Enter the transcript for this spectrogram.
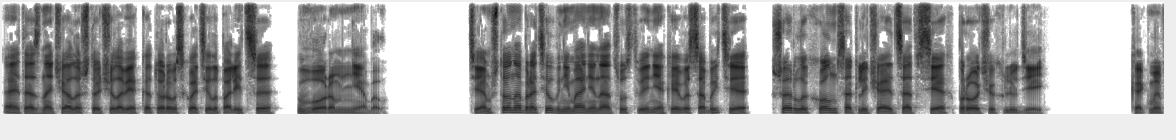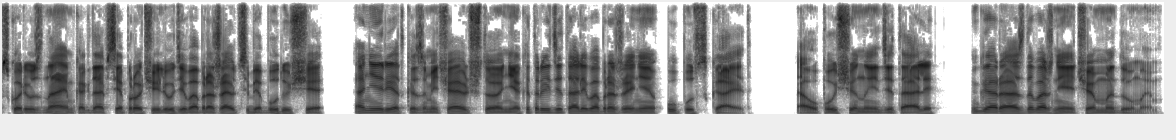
а это означало, что человек, которого схватила полиция, вором не был. Тем, что он обратил внимание на отсутствие некоего события, Шерлок Холмс отличается от всех прочих людей. Как мы вскоре узнаем, когда все прочие люди воображают себе будущее, они редко замечают, что некоторые детали воображения упускает, а упущенные детали гораздо важнее, чем мы думаем.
